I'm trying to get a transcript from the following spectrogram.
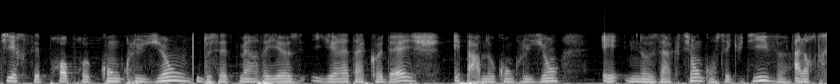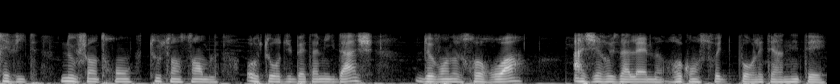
tire ses propres conclusions de cette merveilleuse Yeret à Kodesh, et par nos conclusions, et nos actions consécutives. Alors très vite, nous chanterons tous ensemble autour du Beth Amikdash devant notre roi à Jérusalem reconstruite pour l'éternité.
